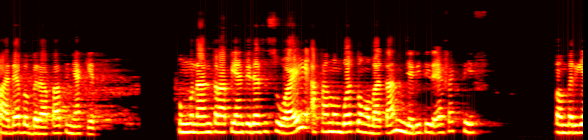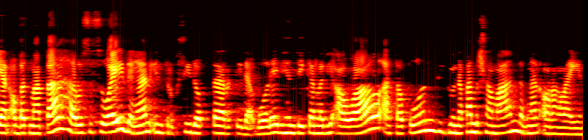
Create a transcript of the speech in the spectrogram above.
pada beberapa penyakit. Penggunaan terapi yang tidak sesuai akan membuat pengobatan menjadi tidak efektif. Pemberian obat mata harus sesuai dengan instruksi dokter, tidak boleh dihentikan lebih awal ataupun digunakan bersamaan dengan orang lain,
